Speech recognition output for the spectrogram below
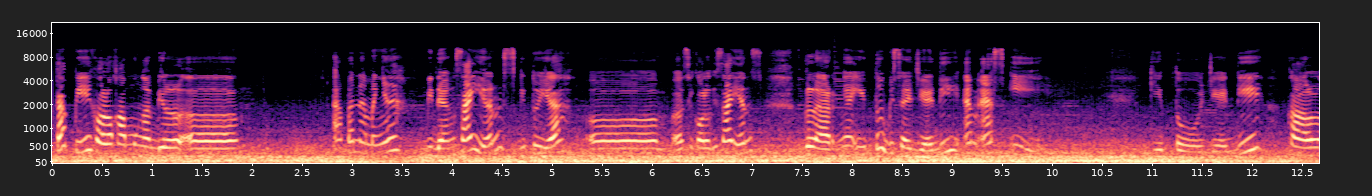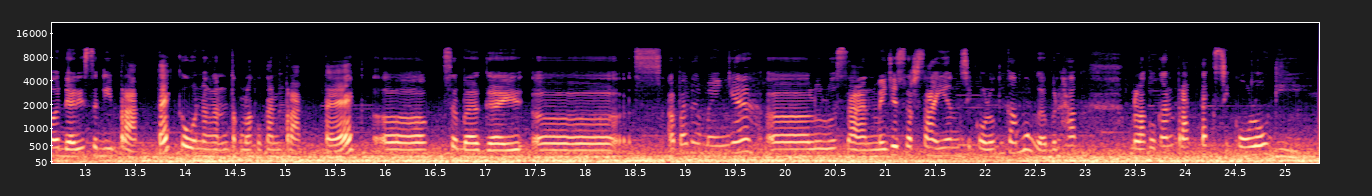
Tapi kalau kamu ngambil uh, apa namanya bidang sains gitu ya uh, psikologi sains gelarnya itu bisa jadi MSI gitu. Jadi kalau dari segi praktek kewenangan untuk melakukan praktek uh, sebagai uh, apa namanya uh, lulusan Magister Science Psikologi kamu nggak berhak melakukan praktek psikologi.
